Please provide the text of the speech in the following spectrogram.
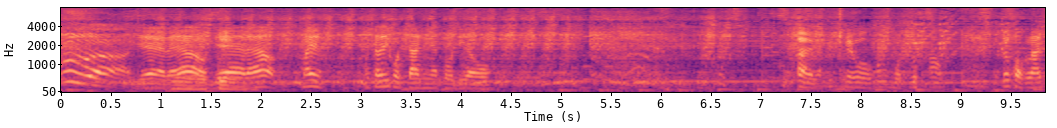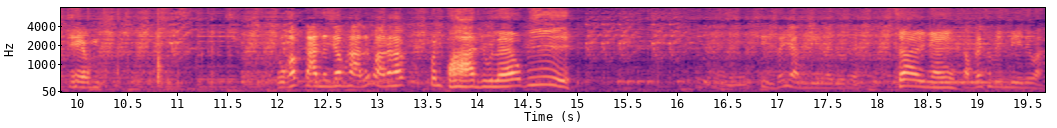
เอื้อแย่แล้ว แย่แล้ว ไม่ มันก็ได้กดดันไงตัวเดียวใช่แล้วเกมไม่หมดแล้วเจ้าของร้านเกม ดูครับด่านหนึ่งจะผ่านหรือเปล่านะครับมันผ่านอยู่แล้วพี่ขี่ซะอย่างดีเลยดูเลยใช่ไง กลับเล่นทวินบีดีกว่า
